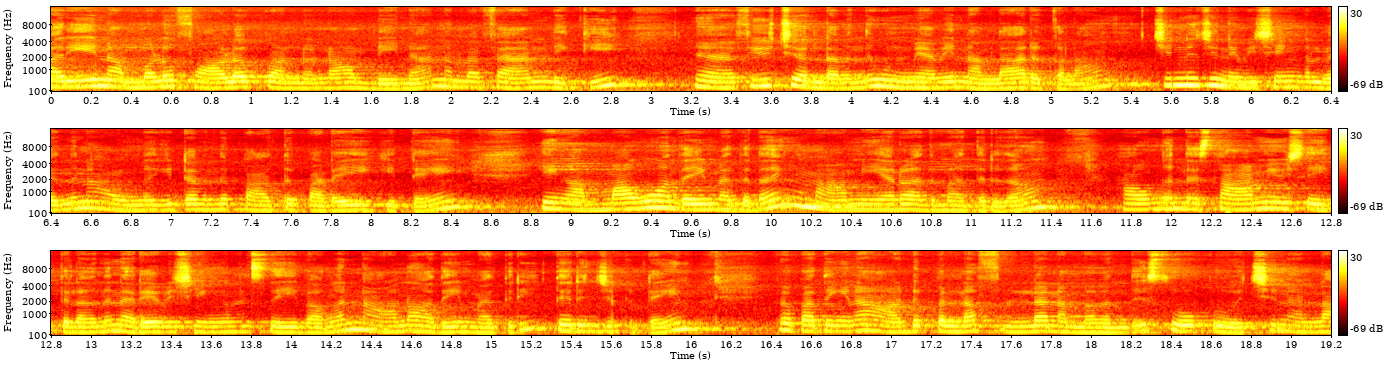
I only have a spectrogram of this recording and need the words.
மாதிரியே நம்மளும் ஃபாலோ பண்ணணும் அப்படின்னா நம்ம ஃபேமிலிக்கு ஃப்யூச்சரில் வந்து உண்மையாகவே நல்லா இருக்கலாம். சின்ன சின்ன விஷயங்கள் வந்து நான் அவங்கக்கிட்ட வந்து பார்த்து பழகிக்கிட்டேன் எங்கள் அம்மாவும் அதே மாதிரி தான் எங்கள் மாமியாரும் அது மாதிரி தான் அவங்க இந்த சாமி விஷயத்தில் வந்து நிறைய விஷயங்கள் செய்வாங்க. நானும் அதே மாதிரி தெரிஞ்சுக்கிட்டேன். இப்போ பார்த்தீங்கன்னா அடுப்பெல்லாம் ஃபுல்லாக நம்ம வந்து சோப்பு வச்சு நல்லா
